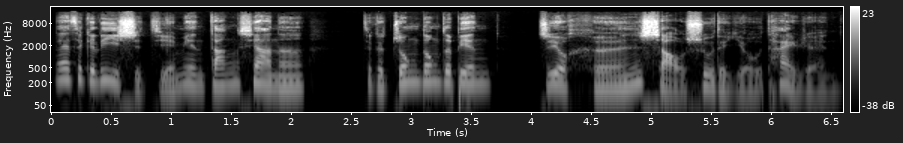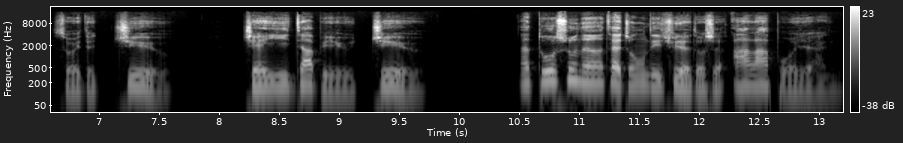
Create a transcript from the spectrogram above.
那这个历史截面当下呢，这个中东这边只有很少数的犹太人，所谓的 Jew，J-E-W，Jew。那多数呢，在中东地区的都是阿拉伯人。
